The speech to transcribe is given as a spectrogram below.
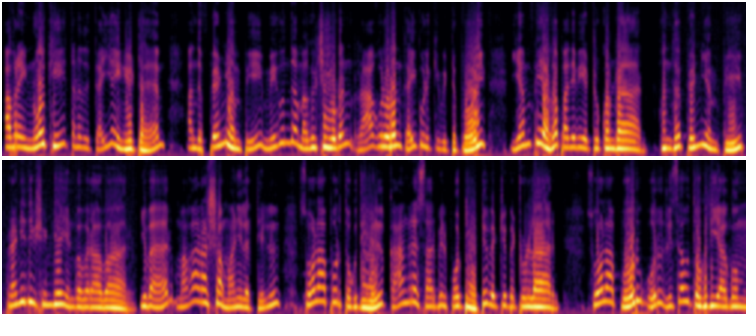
அவரை நோக்கி தனது கையை நீட்ட அந்த பெண் எம்பி மிகுந்த மகிழ்ச்சியுடன் ராகுலுடன் கைகுலுக்கிவிட்டு போய் எம்பியாக பதவியேற்றுக் கொண்டார். அந்த பெண் எம்பி பிரணிதி ஷிண்டே என்பவராவார். இவர் மகாராஷ்டிரா மாநிலத்தில் சோலாப்பூர் தொகுதியில் காங்கிரஸ் சார்பில் போட்டியிட்டு வெற்றி பெற்றுள்ளார். சோலாப்பூர் ஒரு ரிசர்வ் தொகுதியாகும்.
